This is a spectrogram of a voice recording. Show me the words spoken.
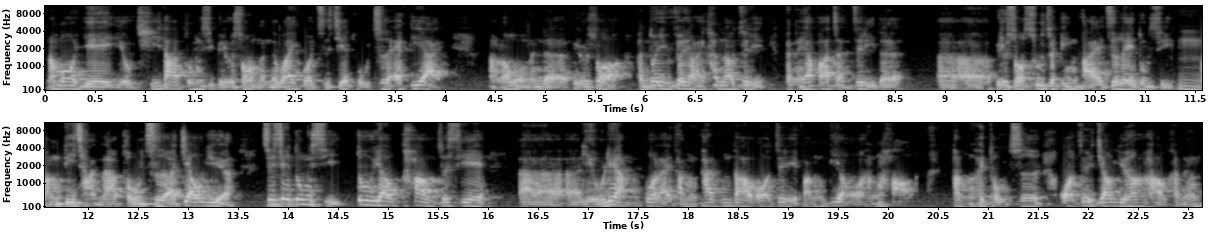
那么也有其他东西，比如说我们的外国直接投资 FDI，啊，然后我们的比如说很多游客要来看到这里，可能要发展这里的呃呃，比如说数字平台这类东西，嗯，房地产啊、投资啊、教育啊这些东西都要靠这些呃呃流量过来，他们看到哦这里房地哦很好，他们会投资，哦这里教育很好，可能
